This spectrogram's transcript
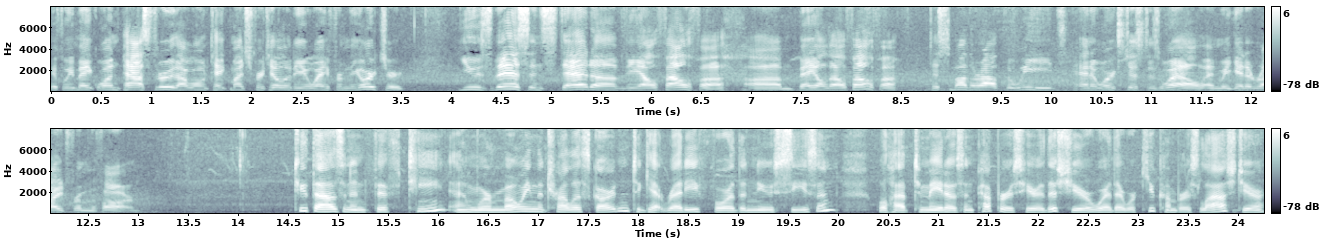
if we make one pass through that won't take much fertility away from the orchard. Use this instead of the alfalfa, um, baled alfalfa, to smother out the weeds and it works just as well and we get it right from the farm. 2015 and we're mowing the trellis garden to get ready for the new season. We'll have tomatoes and peppers here this year where there were cucumbers last year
